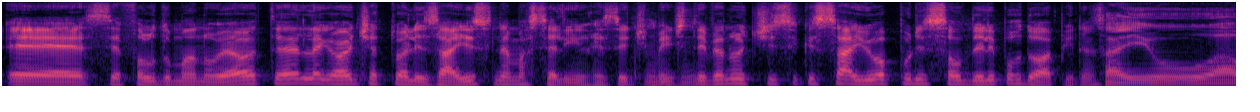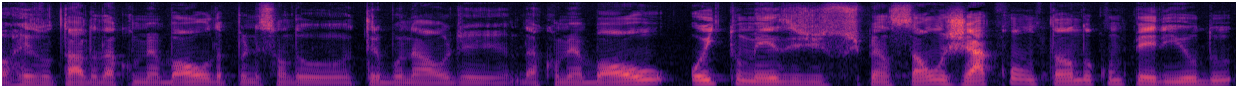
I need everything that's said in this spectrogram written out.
é, você falou do Manuel, até é legal a gente atualizar isso, né, Marcelinho? Recentemente teve a notícia que saiu a punição dele por doping, né? Saiu o resultado da Comebol, da punição do tribunal de, da Comebol, oito meses de suspensão, já contando com o período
